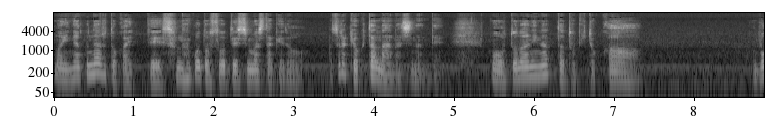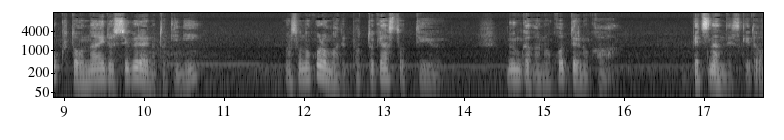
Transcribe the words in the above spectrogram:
まあいなくなるとか言ってそんなことを想定しましたけどそれは極端な話なんでもう大人になった時とか僕と同い年ぐらいの時に、まあ、その頃までポッドキャストっていう文化が残ってるのかは別なんですけど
